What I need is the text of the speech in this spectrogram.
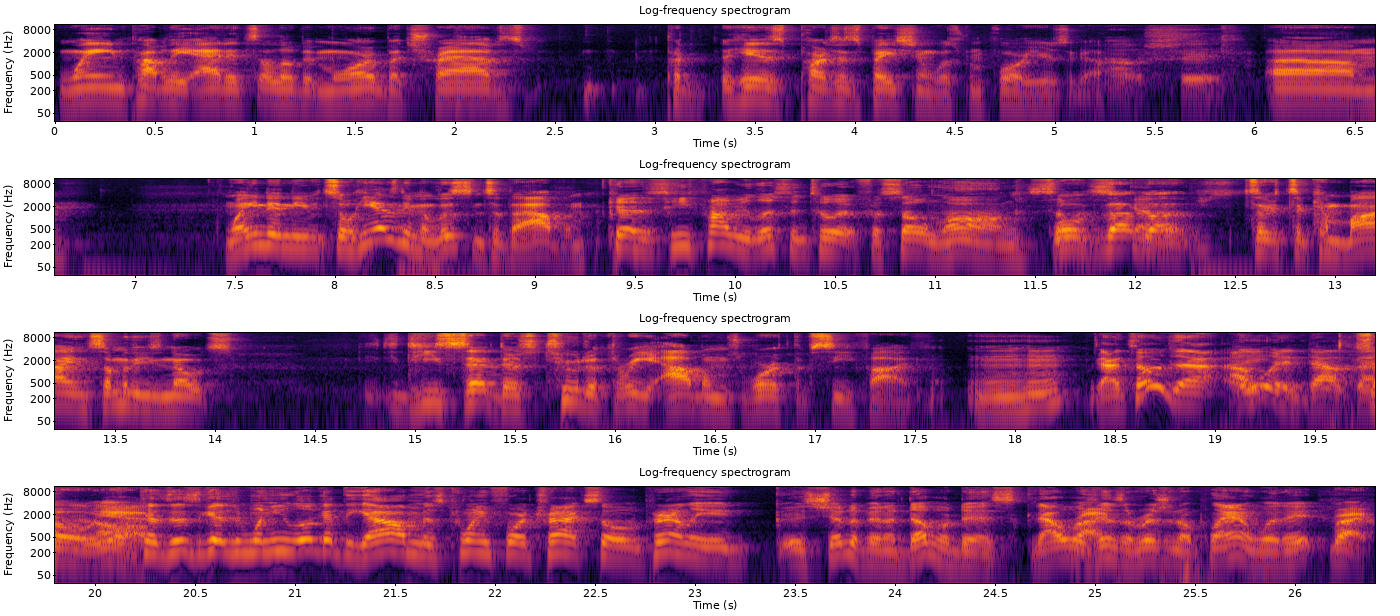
Wayne probably added a little bit more, but Trav's his participation was from four years ago. Oh shit. Um, Wayne didn't even, so he hasn't even listened to the album. because he probably listened to it for so long. So Well, it's that, kinda- that- to, to combine some of these notes, he said there's two to three albums worth of C5. I told you that. I wouldn't doubt that. So, at yeah. Because this because when you look at the album, it's 24 tracks, so apparently it should have been a double disc. That was Right. his original plan with it. Right.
